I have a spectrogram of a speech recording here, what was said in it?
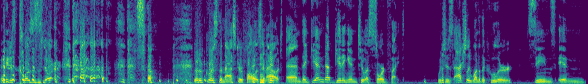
And he just closes the door. so, but of course the master follows him out and they end up getting into a sword fight, which is actually one of the cooler scenes in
